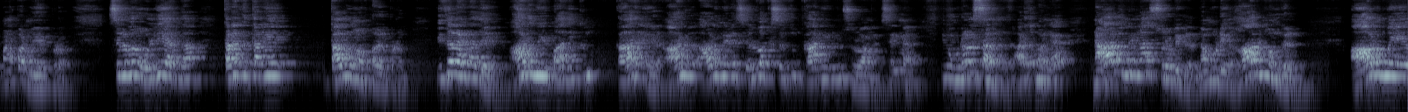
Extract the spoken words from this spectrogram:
மனப்பான்மை ஏற்படும். சில பேர் ஒல்லியா இருந்தா தனக்குத்தானே தாழ்வு மனப்பான்மை ஏற்படும். இதெல்லாம் என்னது? ஆளுமை பாதிக்கும் காரணிகள். ஆளு ஆளுமையில செல்வாக்கு செலுத்தும் காரணிகள்னு சொல்லுவாங்க. சரிங்களா? இது உடல் சார்ந்தது. அடுத்து பாருங்க. நாளுமில்லா சுரபிகள் நம்முடைய ஹார்மோன்கள். ஆளுமையை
